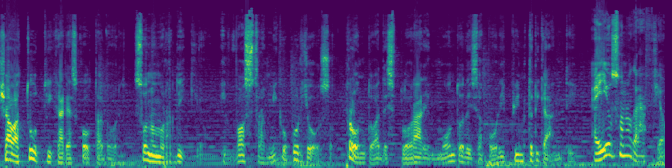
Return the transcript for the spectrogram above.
Ciao a tutti cari ascoltatori, sono Mordicchio, il vostro amico curioso, pronto ad esplorare il mondo dei sapori più intriganti. E io sono Graffio,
